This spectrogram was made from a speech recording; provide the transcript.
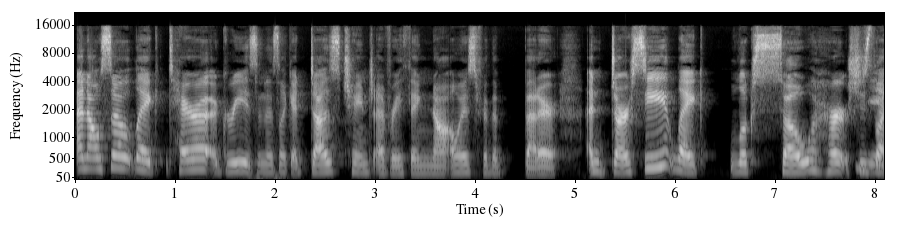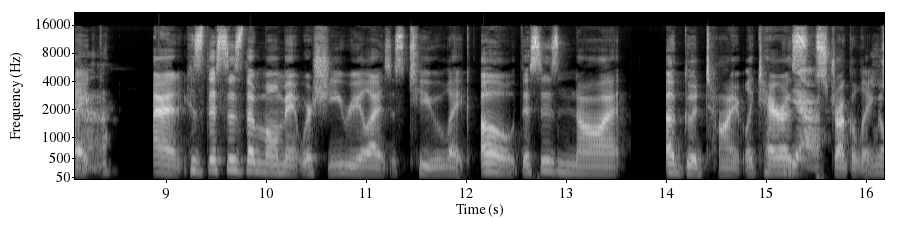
And also like Tara agrees and is like it does change everything, not always for the better. And Darcy like looks so hurt. She's like Yeah. And because this is the moment where she realizes too like oh this is not a good time like tara's Yeah. struggling a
